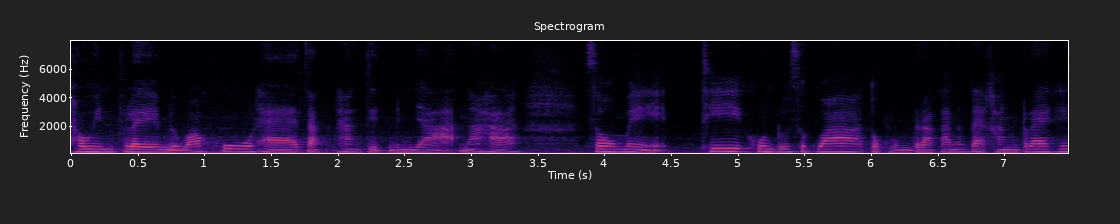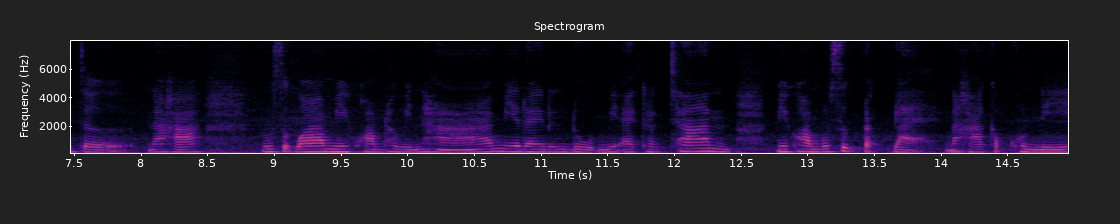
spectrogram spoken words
ทวินเฟลมหรือว่าคู่แท้จากทางจิตวิญญาณนะคะโซเมทที่คุณรู้สึกว่าตกหลุมรักกันตั้งแต่ครั้งแรกที่เจอนะคะ รู้สึกว่ามีความทวินหา มีแรงดึงดูด มี attraction มีความรู้สึกแปลกๆนะคะ กับคนนี้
